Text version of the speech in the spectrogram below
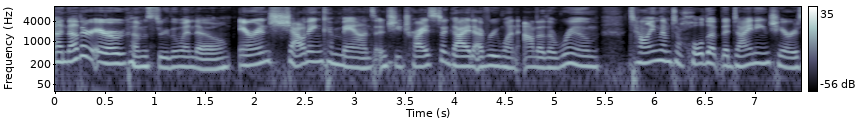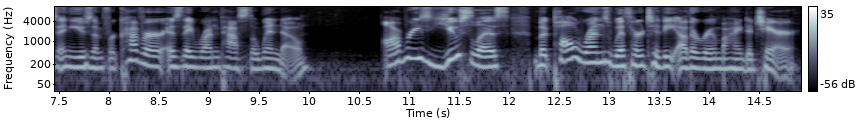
Another arrow comes through the window. Erin's shouting commands and she tries to guide everyone out of the room, telling them to hold up the dining chairs and use them for cover as they run past the window. Aubrey's useless, but Paul runs with her to the other room behind a chair.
